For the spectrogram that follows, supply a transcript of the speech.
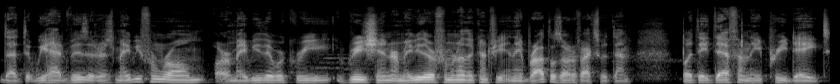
that, we had visitors, maybe from Rome, or maybe they were Gre- Grecian, or maybe they were from another country, and they brought those artifacts with them, but they definitely predate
